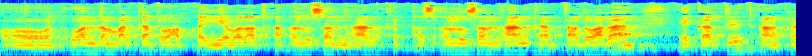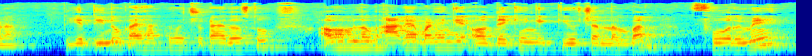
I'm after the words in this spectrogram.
और वन नंबर का तो आपका ये वाला था, अनुसंधान अनुसंधानकर्ता द्वारा एकत्रित आंकड़ा। तो ये तीनों का यहाँ पे हो चुका है दोस्तों। अब हम लोग आगे बढ़ेंगे और देखेंगे क्वेश्चन नंबर फोर में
